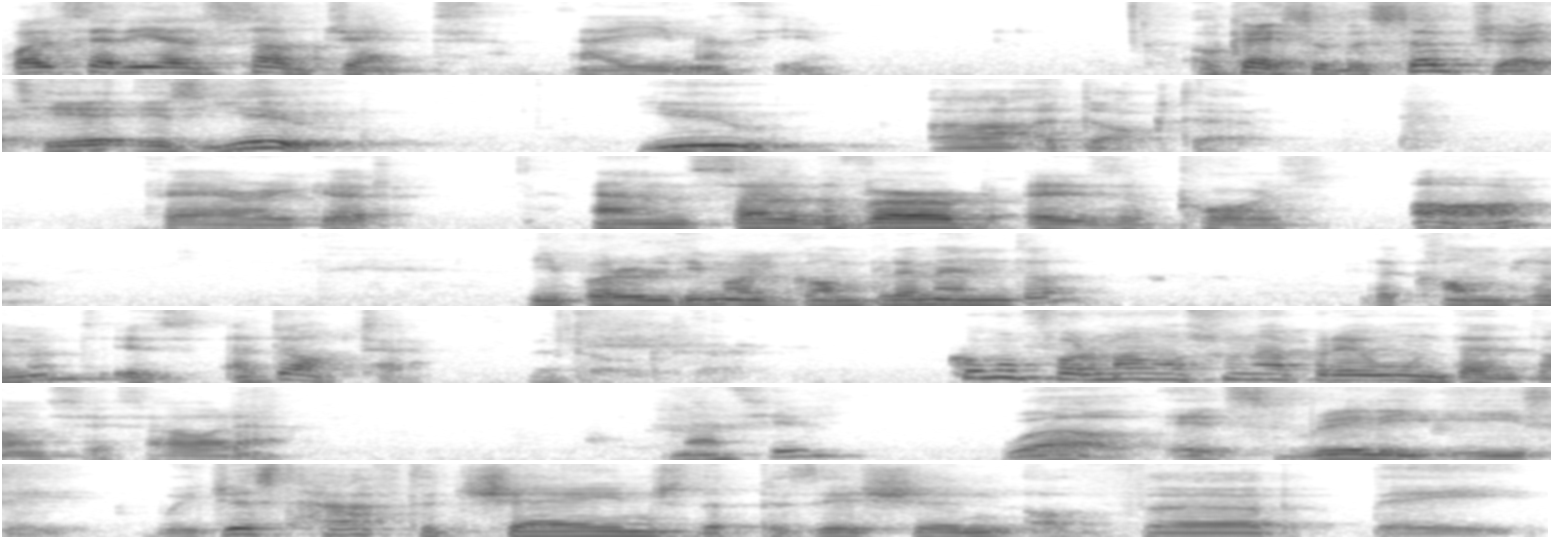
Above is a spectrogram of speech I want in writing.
¿Cuál sería el subject ahí, Matthew? Okay. So the subject here is you. You are a doctor. Very good. And so the verb is of course are. Y por último el complemento, the complement is a doctor. A doctor. ¿Cómo formamos una pregunta entonces ahora? Matthew? Well, it's really easy. We just have to change the position of verb be.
